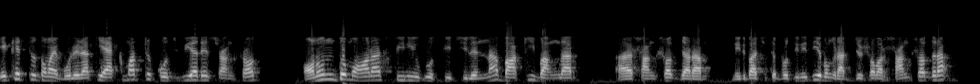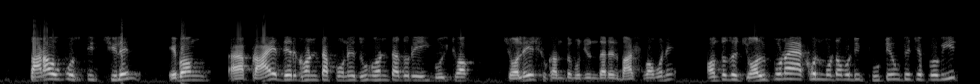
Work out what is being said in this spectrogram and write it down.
এক্ষেত্রে তোমায় বলে রাখি, একমাত্র কোচবিহারের সাংসদ অনন্ত মহারাজ তিনি উপস্থিত ছিলেন না। বাকি বাংলার সাংসদ যারা নির্বাচিত প্রতিনিধি এবং রাজ্যসভার সাংসদরা, তারা উপস্থিত ছিলেন এবং প্রায় দেড় ঘণ্টা, পৌনে দু ঘণ্টা ধরে এই বৈঠক চলে সুকান্ত মজুমদারের বাসভবনে। অন্তত জল্পনা এখন মোটামুটি ফুটে উঠেছে প্রবীর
